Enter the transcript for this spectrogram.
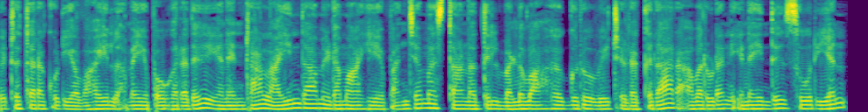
பெற்றுத்தரக்கூடிய வகையில் அமைய போகிறது. ஏனென்றால் ஐந்தாம் இடமாகிய பஞ்சமஸ்தானத்தில் வலுவாக குரு வீற்றிருக்கிறார். அவருடன் இணைந்து சூரியன்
